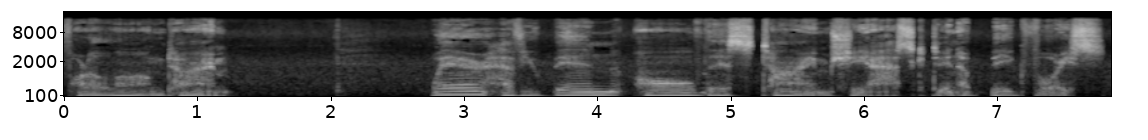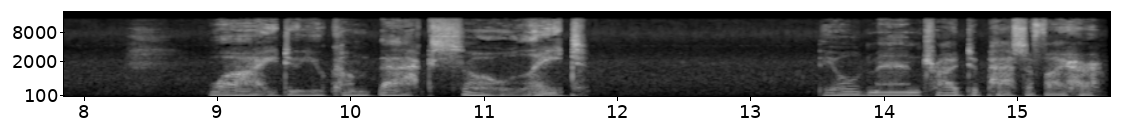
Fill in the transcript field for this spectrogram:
for a long time. Where have you been all this time? she asked in a big voice. Why do you come back so late? The old man tried to pacify her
